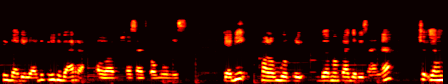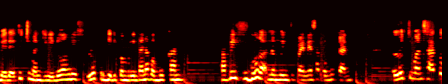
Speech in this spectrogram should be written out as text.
Pribadi lo aja punya negara kalau sosial komunis. Jadi kalau gue gue mempelajari sana, yang beda itu cuma gini doang Rif. Lu kerja di pemerintahan apa bukan? Tapi gue gak nemuin tuh PNS atau bukan. Lu cuma satu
